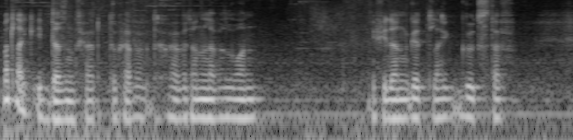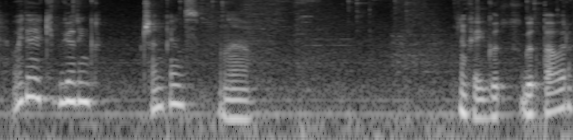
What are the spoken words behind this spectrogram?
But like, it doesn't hurt to have, to have it on level 1. If you don't get like good stuff. Why do I keep getting champions? No. Okay, good good power.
